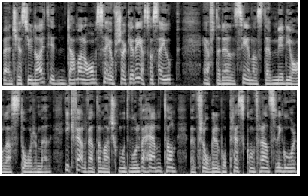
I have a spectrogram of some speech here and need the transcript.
Manchester United dammar av sig och försöker resa sig upp efter den senaste mediala stormen. Ikväll väntar match mot Wolverhampton, men frågorna på presskonferensen igår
